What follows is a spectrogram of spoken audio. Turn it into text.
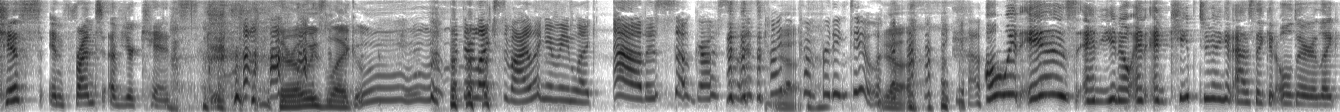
Kiss in front of your kids. They're always like, ooh. but they're like smiling at me, like, oh, this is so gross, but it's kind yeah. of comforting too. Yeah. yeah. Oh, it is, and you know, and and keep doing it as they get older. Like,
